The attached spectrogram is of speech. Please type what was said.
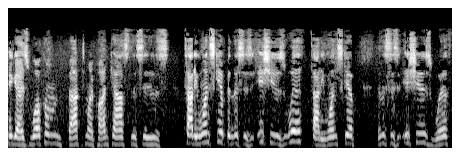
Hey guys, welcome back to my podcast. This is Toddie One Skip, and this is Issues with Toddie One Skip, and this is Issues with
